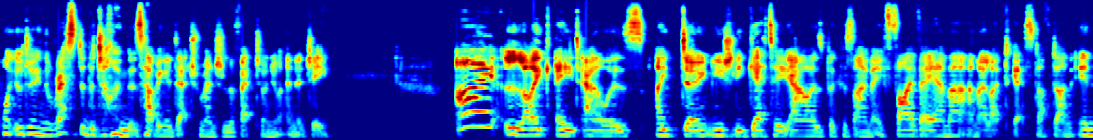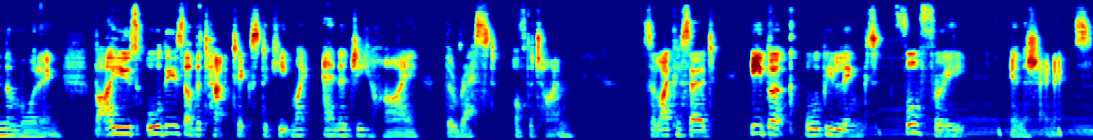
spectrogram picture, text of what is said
what you're doing the rest of the time that's having a detrimental effect on your energy. I like eight hours. I don't usually get eight hours because I'm a 5 a.m. Er and I like to get stuff done in the morning. But I use all these other tactics to keep my energy high the rest of the time. So, like I said, ebook will be linked for free in the show notes.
